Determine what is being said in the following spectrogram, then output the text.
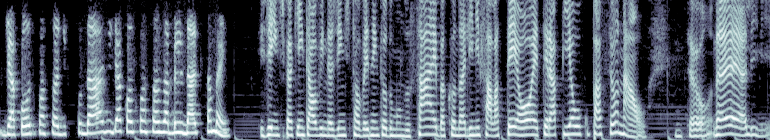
de acordo com a sua dificuldade e de acordo com as suas habilidades também. Gente, para quem tá ouvindo a gente, talvez nem todo mundo saiba, quando a Aline fala TO é terapia ocupacional. Então, né, Aline?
